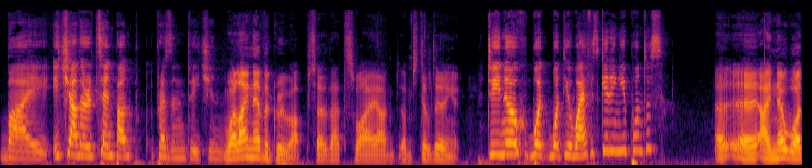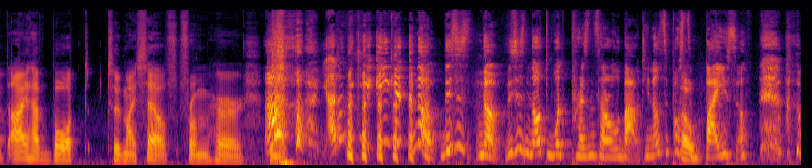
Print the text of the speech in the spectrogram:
buy each other a ten pound present each. And Well, I never grew up, so that's why I'm, I'm still doing it. do you know what what your wife is getting you, Pontus? Uh, uh, I know what I have bought to myself from her. to me. I don't think you, you can. No, this is no. This is not what presents are all about. You're not supposed to Oh. buy yourself. a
